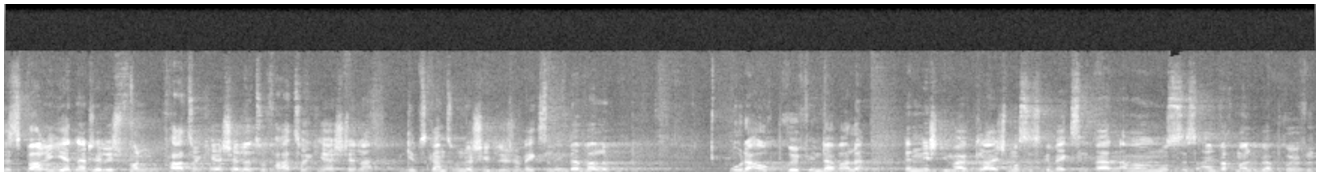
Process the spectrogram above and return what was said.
das variiert natürlich von Fahrzeughersteller zu Fahrzeughersteller. Da gibt es ganz unterschiedliche Wechselintervalle oder auch Prüfintervalle, denn nicht immer gleich muss es gewechselt werden, aber man muss es einfach mal überprüfen.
